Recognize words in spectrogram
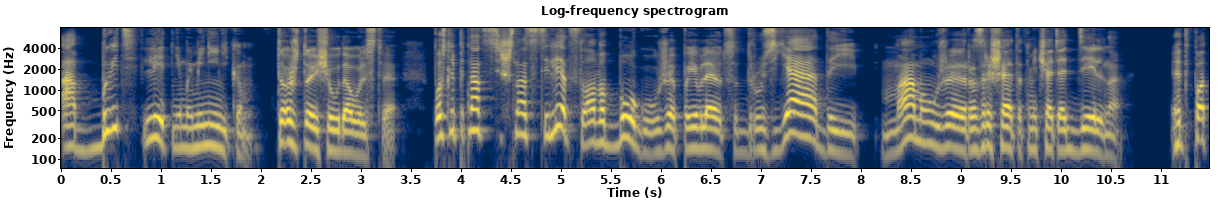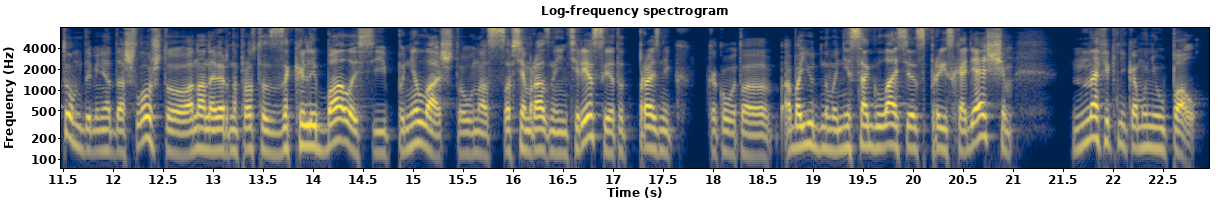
А быть летним именинником – то еще удовольствие. После 15-16 лет, слава богу, уже появляются друзья, да и Мама уже разрешает отмечать отдельно. Это потом до меня дошло, что она, наверное, просто заколебалась и поняла, что у нас совсем разные интересы, и этот праздник какого-то обоюдного несогласия с происходящим нафиг никому не упал.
